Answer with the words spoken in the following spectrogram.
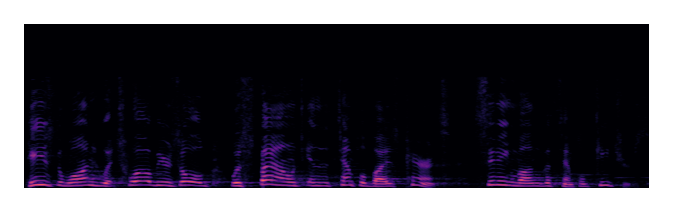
He's the one who at 12 years old was found in the temple by his parents, sitting among the temple teachers,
